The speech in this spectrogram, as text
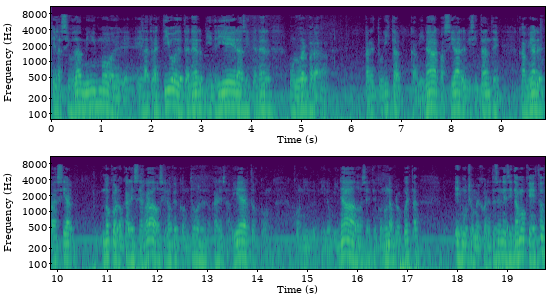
que la ciudad mismo, eh, el atractivo de tener vidrieras y tener un lugar para, para el turista caminar, pasear, el visitante caminar, pasear, no con locales cerrados, sino que con todos los locales abiertos, con, con iluminados, este, con una propuesta, es mucho mejor. Entonces necesitamos que esto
